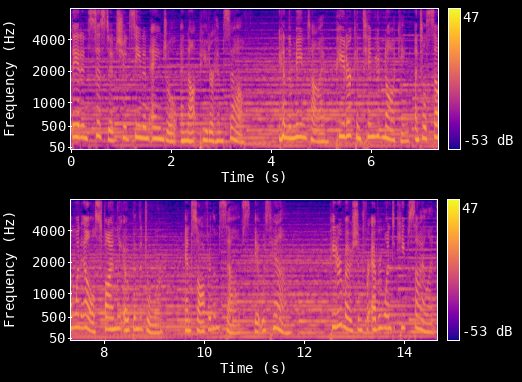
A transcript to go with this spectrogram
They had insisted she had seen an angel and not Peter himself. In the meantime, Peter continued knocking until someone else finally opened the door and saw for themselves it was him. Peter motioned for everyone to keep silent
